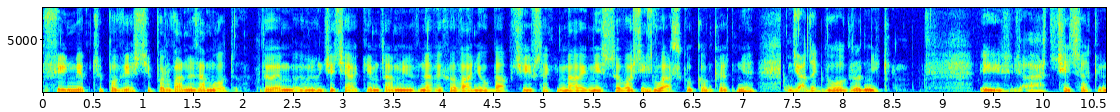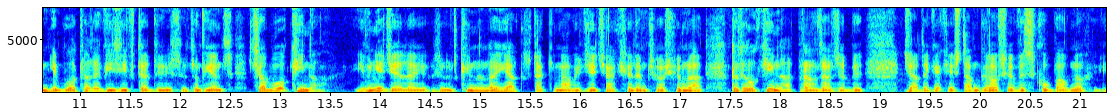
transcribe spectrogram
filmie czy powieści Porwany za młodo. Byłem dzieciakiem tam na wychowaniu u babci w takiej małej miejscowości, w Łasku konkretnie. Dziadek był ogrodnikiem. I, a dzieciak, nie było telewizji wtedy, no więc co było? Kino. I w niedzielę kino. No i jak taki mały dzieciak, 7 czy 8 lat, do tego kina, prawda, żeby dziadek jakieś tam grosze wyskubał. No i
